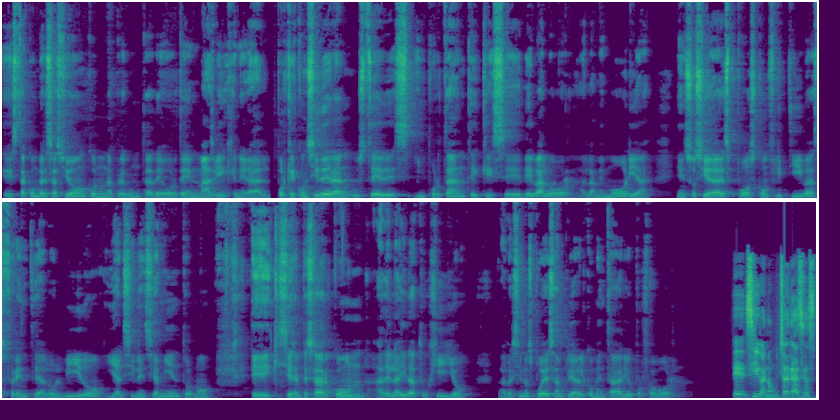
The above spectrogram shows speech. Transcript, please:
esta conversación con una pregunta de orden más bien general. ¿Por qué consideran ustedes importante que se dé valor a la memoria en sociedades post-conflictivas frente al olvido y al silenciamiento? ¿no? Eh, quisiera empezar con Adelaida Trujillo, a ver si nos puedes ampliar el comentario, por favor. Eh, sí, bueno, muchas gracias.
